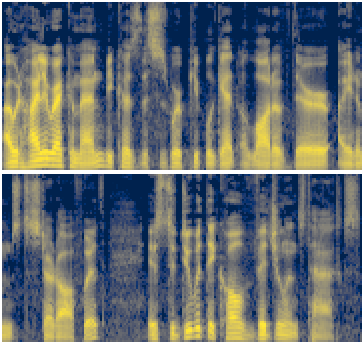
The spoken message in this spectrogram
I would highly recommend because this is where people get a lot of their items to start off with, is to do what they call vigilance tasks.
